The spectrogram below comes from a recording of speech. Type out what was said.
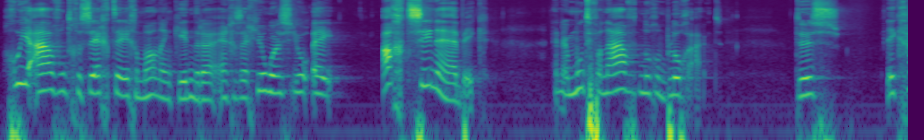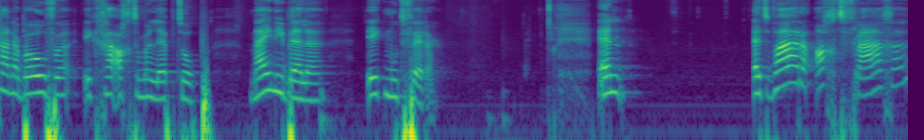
Goedenavond gezegd tegen man en kinderen. En gezegd: jongens, joh, hey, acht zinnen heb ik. En er moet vanavond nog een blog uit. Dus ik ga naar boven. Ik ga achter mijn laptop. Mij niet bellen. Ik moet verder. En het waren acht vragen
